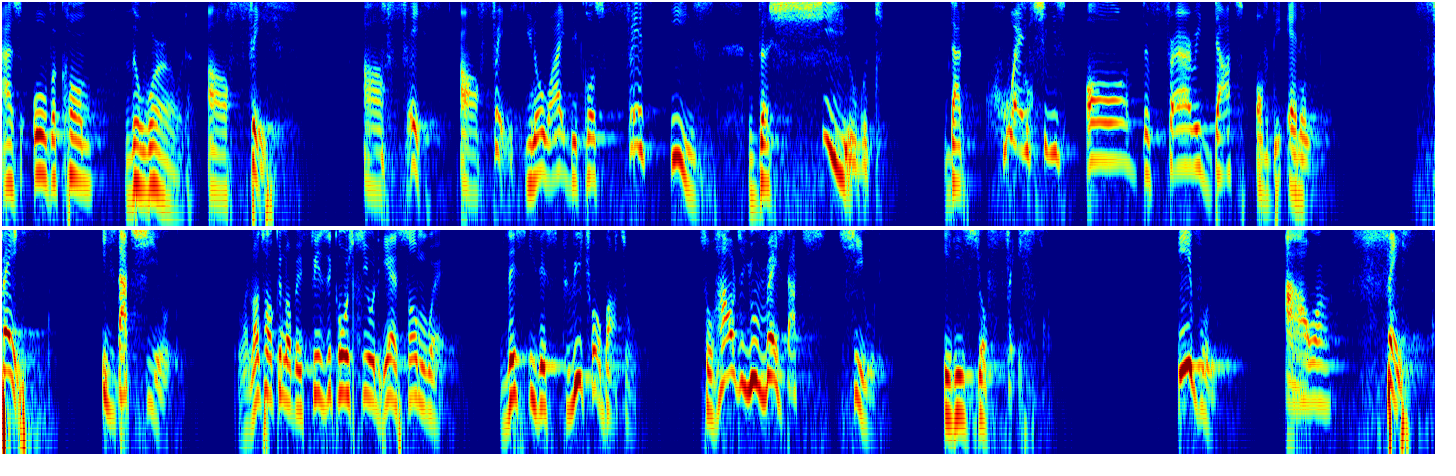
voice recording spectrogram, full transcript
has overcome the world our faith. Our faith. Our faith. You know why? Because faith is the shield that quenches all the fiery darts of the enemy. Faith is that shield. We're not talking of a physical shield here somewhere. This is a spiritual battle. So, how do you raise that shield? It is your faith. Even our faith.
